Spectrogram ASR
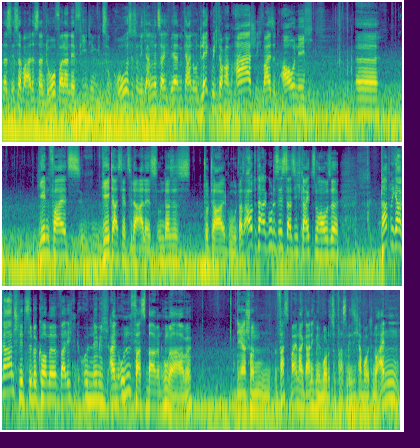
das ist aber alles dann doof, weil dann der Feed irgendwie zu groß ist und nicht angezeigt werden kann. Und leck mich doch am Arsch, ich weiß es auch nicht. Äh, jedenfalls geht das jetzt wieder alles und das ist total gut. Was auch total gut ist, ist, dass ich gleich zu Hause Paprika-Rahmschnitzel bekomme, weil ich nämlich einen unfassbaren Hunger habe der schon fast beinahe gar nicht mehr in Worte zu fassen ist. Ich habe heute nur einen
